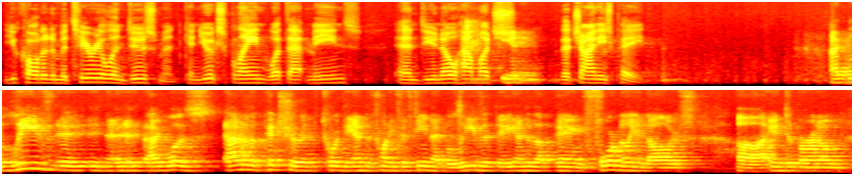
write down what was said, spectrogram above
You called it a material inducement. Can you explain what that means? And do you know how much yeah. the Chinese paid? I believe uh, I was out of the picture toward the end of 2015. I believe that they ended up paying $4 million uh, into Burnham.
